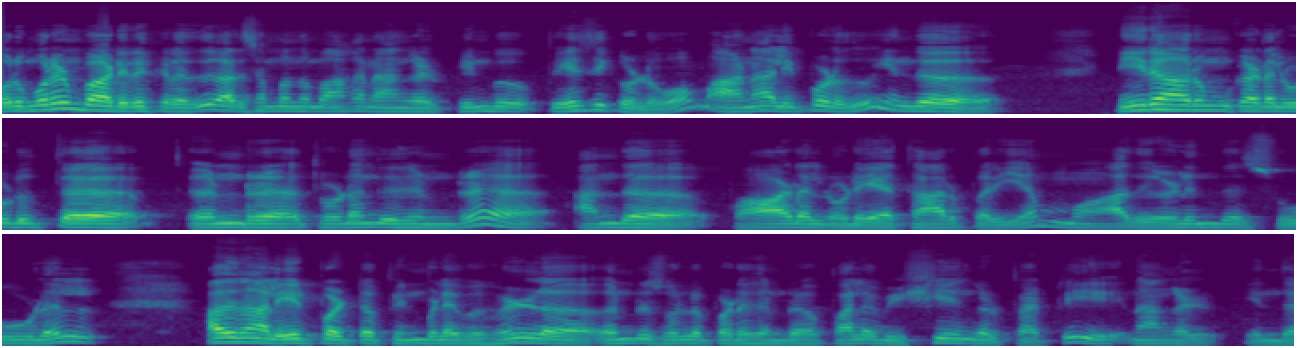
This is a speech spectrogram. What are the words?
ஒரு முரண்பாடு இருக்கிறது. அது சம்பந்தமாக நாங்கள் பின்பு பேசிக்கொள்வோம் ஆனால் இப்பொழுது இந்த நீராறும் கடல் உடுத்த என்ற தொடங்குகின்ற அந்த பாடலினுடைய தாற்பயம் அது எழுந்த சூழல் அதனால் ஏற்பட்ட பின்விளைவுகள் என்று சொல்லப்படுகின்ற பல விஷயங்கள் பற்றி நாங்கள் இந்த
